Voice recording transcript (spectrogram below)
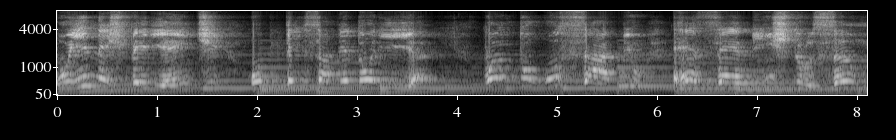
o inexperiente obtém sabedoria sábio recebe instrução,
